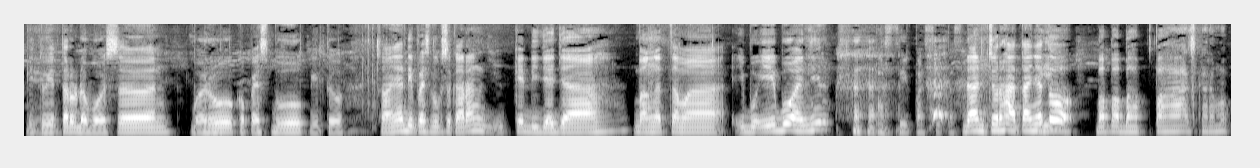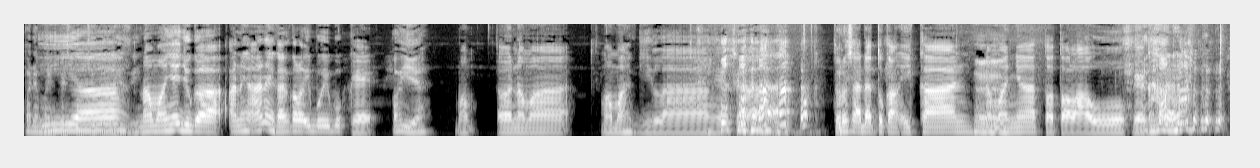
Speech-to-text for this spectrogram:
di Oke. Twitter udah bosen baru ke Facebook gitu soalnya di Facebook sekarang kayak dijajah banget sama ibu-ibu anjir pasti pasti pasti dan curhatannya Iya, tuh bapak-bapak sekarang mah pada main Facebook juga iya sih? namanya juga aneh-aneh kan kalau ibu-ibu kayak oh iya eh, nama Mamah Gilang ya kan. Terus ada tukang ikan namanya Toto Lauk ya kan.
